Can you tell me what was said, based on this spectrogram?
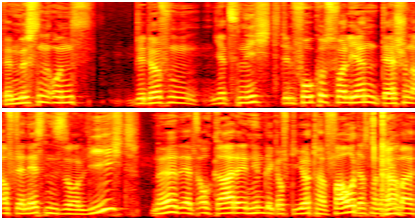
Wir müssen uns wir dürfen jetzt nicht den Fokus verlieren, der schon auf der nächsten Saison liegt. Ne? Jetzt auch gerade im Hinblick auf die JV, dass man Klar. ja immer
